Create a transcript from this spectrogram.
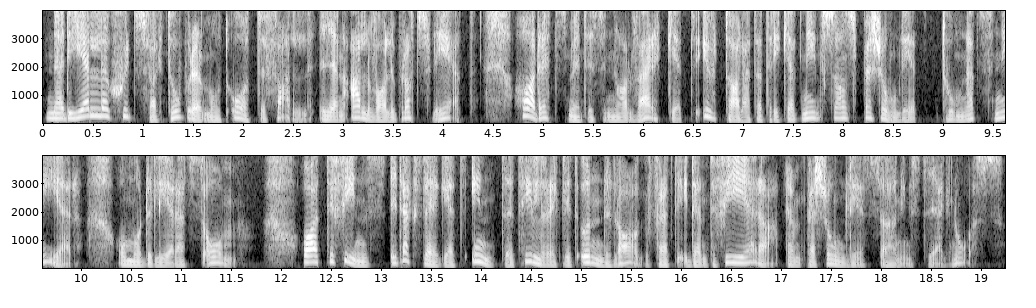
När det gäller skyddsfaktorer mot återfall i en allvarlig brottslighet har Rättsmedicinalverket uttalat att Rickard Nilssons personlighet tonats ner och modellerats om och att det finns i dagsläget inte tillräckligt underlag för att identifiera en personlighetsstörningsdiagnos.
